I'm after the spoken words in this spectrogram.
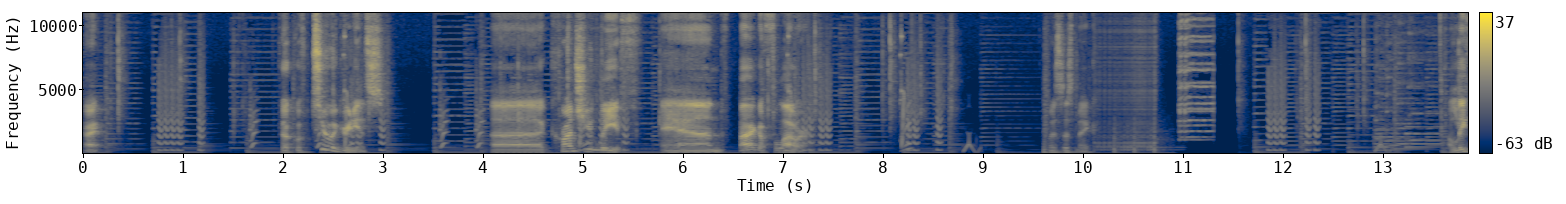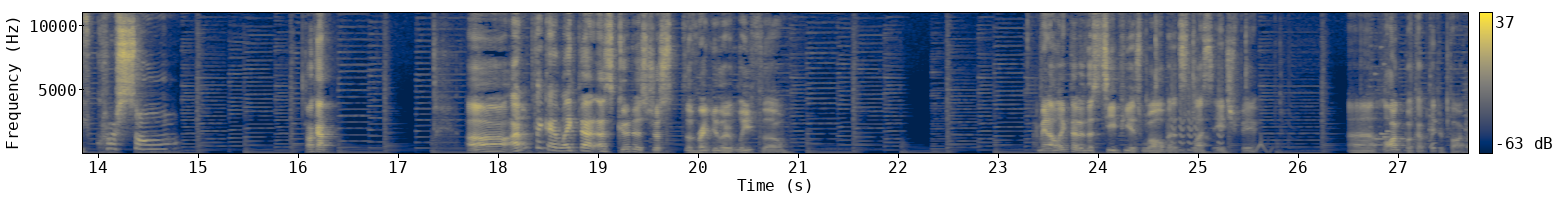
Alright. Cook with two ingredients. Uh, crunchy leaf and bag of flour. What does this make? A leaf croissant? Okay. Uh, I don't think I like that as good as just the regular leaf, though. I mean, I like that it does TP as well, but it's less HP. Uh, logbook updated log.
